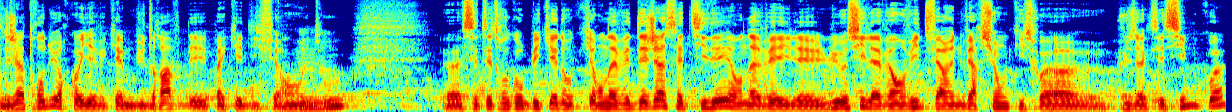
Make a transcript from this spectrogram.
déjà trop dur quoi. Il y avait quand même du draft, des paquets différents et Mhm. tout. Euh, c'était trop compliqué. Donc on avait déjà cette idée. On avait il- lui aussi, il avait envie de faire une version qui soit euh, plus accessible quoi.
